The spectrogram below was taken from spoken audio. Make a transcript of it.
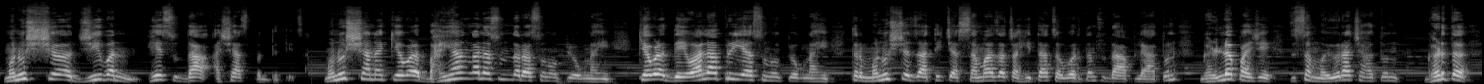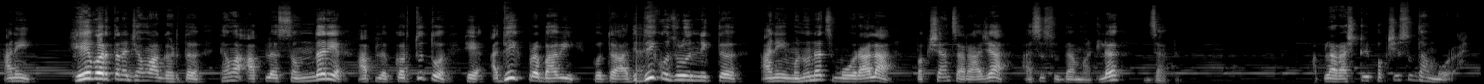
मनुष्य जीवन हे सुद्धा अशाच पद्धतीचं मनुष्यानं केवळ बाह्यांगानं सुंदर असून उपयोग नाही केवळ देवाला प्रिय असून उपयोग नाही तर मनुष्य जातीच्या समाजाच्या हिताचं वर्तन सुद्धा आपल्या हातून घडलं पाहिजे. जसं मयुराच्या हातून घडतं आणि हे वर्तन जेव्हा घडतं तेव्हा आपलं सौंदर्य आपलं कर्तृत्व हे अधिक प्रभावी होतं अधिक उजळून निघतं आणि म्हणूनच मोराला पक्ष्यांचा राजा असं सुद्धा म्हटलं जातं. आपला राष्ट्रीय पक्षी सुद्धा मोर आहे.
